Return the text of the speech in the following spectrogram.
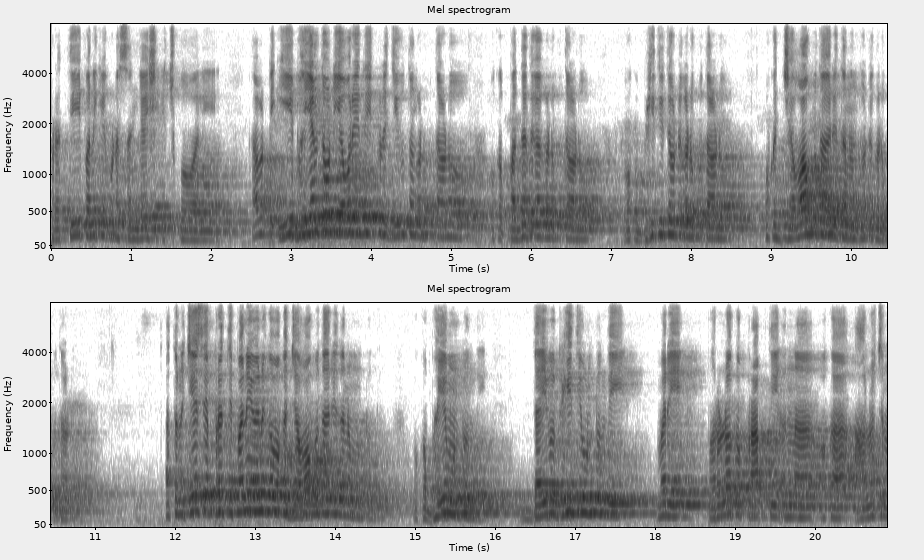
ప్రతి పనికి కూడా సంజాయిషి ఇచ్చుకోవాలి. కాబట్టి ఈ భయంతో ఎవరైతే ఇక్కడ జీవితం గడుపుతాడో ఒక పద్ధతిగా గడుపుతాడు ఒక భీతితోటి గడుపుతాడు ఒక జవాబుదారీతనంతో గడుపుతాడు. అతను చేసే ప్రతి పని వెనుక ఒక జవాబుదారీతనం ఉంటుంది ఒక భయం ఉంటుంది దైవ భీతి ఉంటుంది మరి పరలోక ప్రాప్తి అన్న ఒక ఆలోచన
